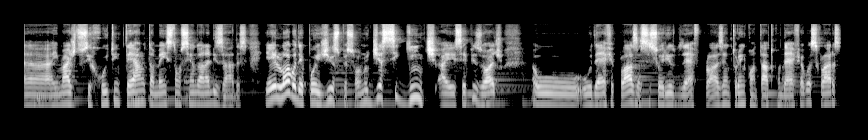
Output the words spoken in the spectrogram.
a imagem do circuito interno também estão sendo analisadas. E aí, logo depois disso, pessoal, no dia seguinte a esse episódio, o, o DF Plaza, a assessoria do DF Plaza, entrou em contato com o DF Águas Claras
